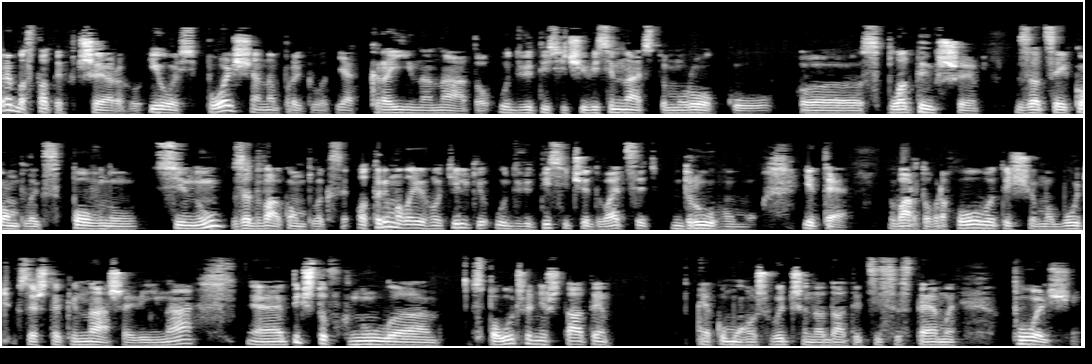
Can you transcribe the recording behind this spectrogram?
треба стати в чергу. І ось Польща, наприклад, як країна НАТО у 2018 року, е, сплативши за цей комплекс повну ціну за два комплекси, отримала його тільки у 2022-му. І те варто враховувати, що, мабуть, все ж таки наша війна е, підштовхнула Сполучені Штати якомога швидше надати ці системи Польщі.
